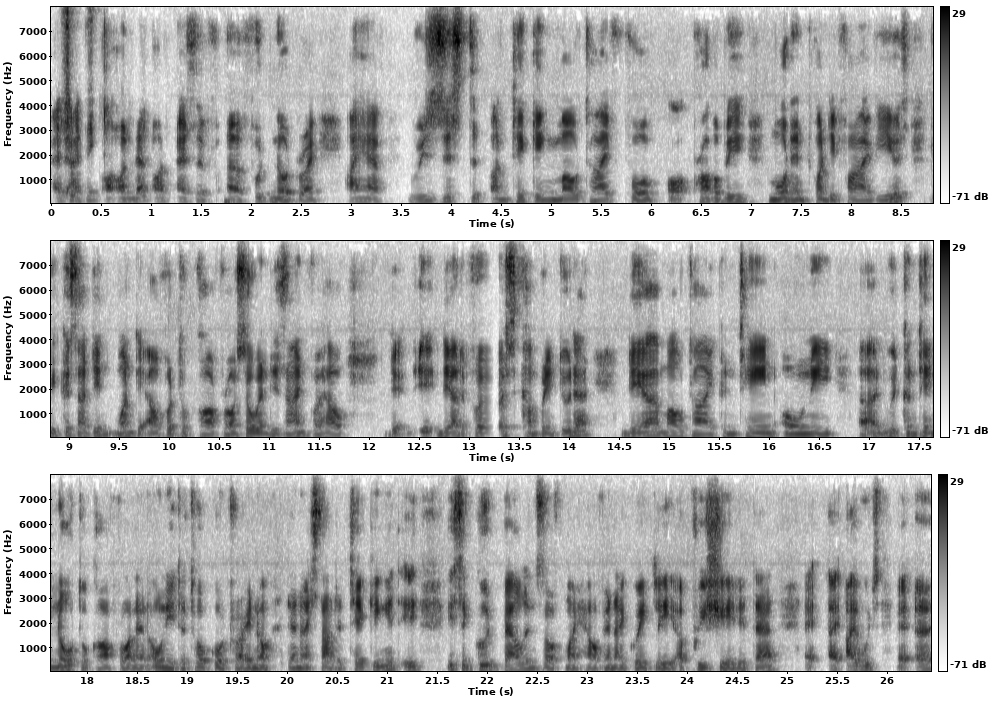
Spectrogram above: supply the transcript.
and so, I think on that, on as a, a footnote, right? I have resisted on taking multi for probably more than 25 years because I didn't want the alpha tocopherol. So when Design for Health, they, they are the first company to do that. Their multi contain only, uh, would contain no tocopherol and only the tocotrienol. Then I started taking it. it. It's a good balance of my health and I greatly appreciated that. I, I would, uh, uh,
